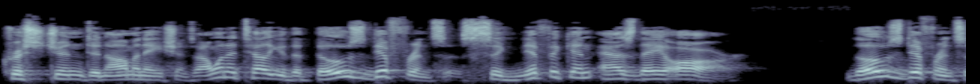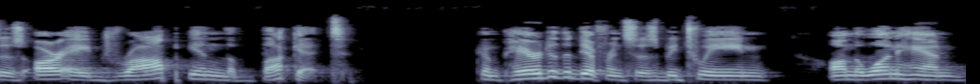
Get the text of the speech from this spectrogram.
Christian denominations. I want to tell you that those differences, significant as they are, those differences are a drop in the bucket compared to the differences between, on the one hand,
